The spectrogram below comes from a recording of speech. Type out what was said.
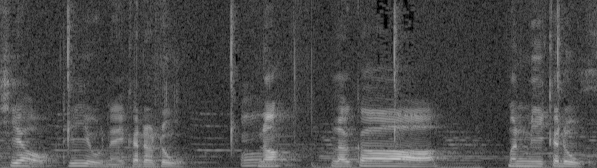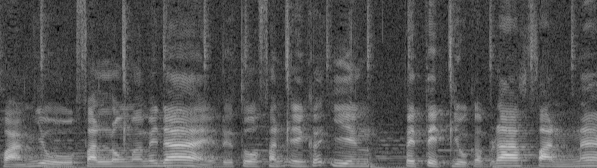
เคี้ยวที่อยู่ในกระดูก เนาะแล้วก็มันมีกระดูกขวางอยู่ฟันลงมาไม่ได้ หรือตัวฟันเองก็เอียงไปติดอยู่กับรากฟันหน้า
